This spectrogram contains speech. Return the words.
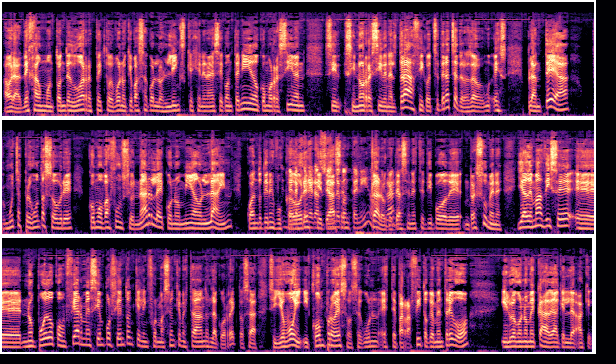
Ahora, deja un montón de dudas respecto de, bueno, qué pasa con los links que generan ese contenido, cómo reciben, si, si no reciben el tráfico, etcétera, etcétera. O sea, es, plantea muchas preguntas sobre cómo va a funcionar la economía online cuando tienes buscadores que te hacen claro, que te hacen este tipo de resúmenes. Y además dice eh, no puedo confiarme 100% en que la información que me está dando es la correcta. O sea si yo voy y compro eso según este parrafito que me entregó y luego no me cabe a que le, a que,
